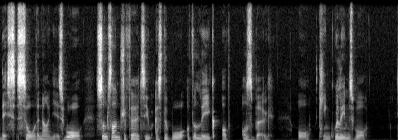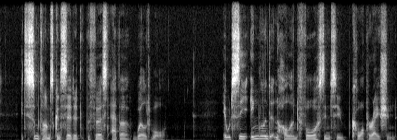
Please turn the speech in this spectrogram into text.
This saw the Nine Years' War, sometimes referred to as the War of the League of Augsburg, or King William's War. It is sometimes considered the first ever World War. It would see England and Holland forced into cooperation,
